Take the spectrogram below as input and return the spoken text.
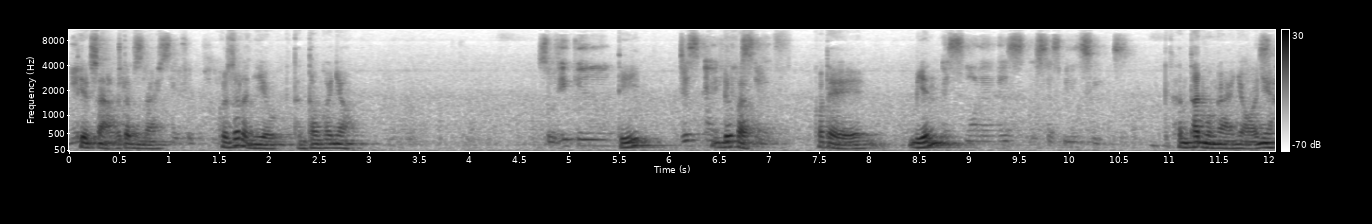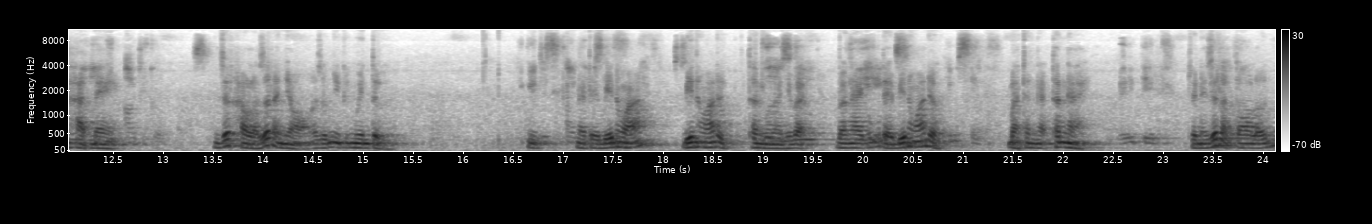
thiện xảo với tâm của ngài? Có rất là nhiều thần thông khác nhau. Tí, Đức Phật có thể biến thân thân của ngài nhỏ như hạt mè rất hầu là rất là nhỏ, giống như cái nguyên tử ngài thể biến hóa. Biến hóa được thân của ngài như vậy. Và ngài cũng thể biến hóa được bản thân ngài thân ngài. Cho nên rất là to lớn.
